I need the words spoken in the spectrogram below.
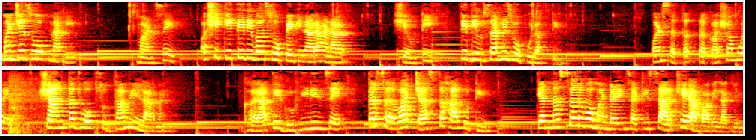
म्हणजे झोप नाही. माणसे अशी किती दिवस झोपे विना राहणार? शेवटी ती दिवसाही झोपू लागतील. पण सतत प्रकाशामुळे शांत झोप सुद्धा मिळणार नाही. घरातील गृहिणींचे तर सर्वात जास्त हाल होतील. त्यांना सर्व मंडळींसाठी सारखे राबावे लागेल.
